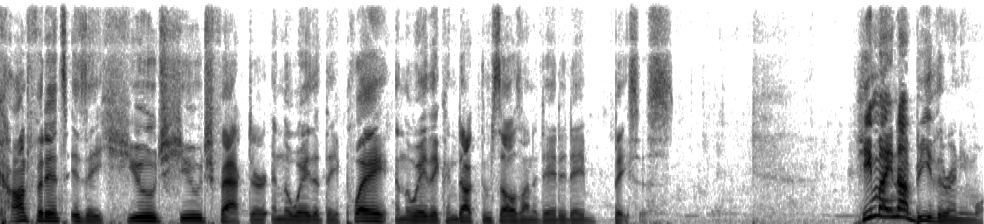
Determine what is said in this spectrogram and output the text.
confidence is a huge, huge factor in the way that they play and the way they conduct themselves on a day to day basis. He might not be there anymore.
